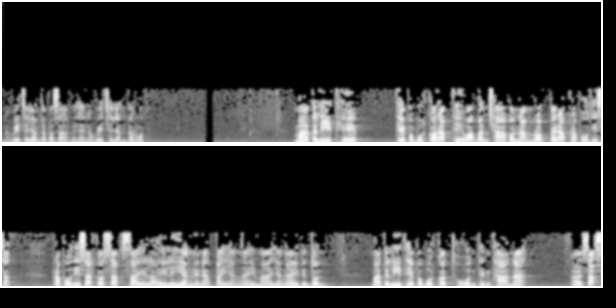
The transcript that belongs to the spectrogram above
นะเวชยันตประสาทไม่ใช่นะเวชยันตรสมาตลีเทพเทพบุตรก็รับเทวบัญชาก็นำรถไปรับพระโพธิสัตว์ พระโพธิสัตว์ก็ซักไซไล่เลียงเนี่ยนะไปยังไงมายังไงเป็นต้น มาตลีเทพบุตรก็ทูลถึงฐานะ ซักไซ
